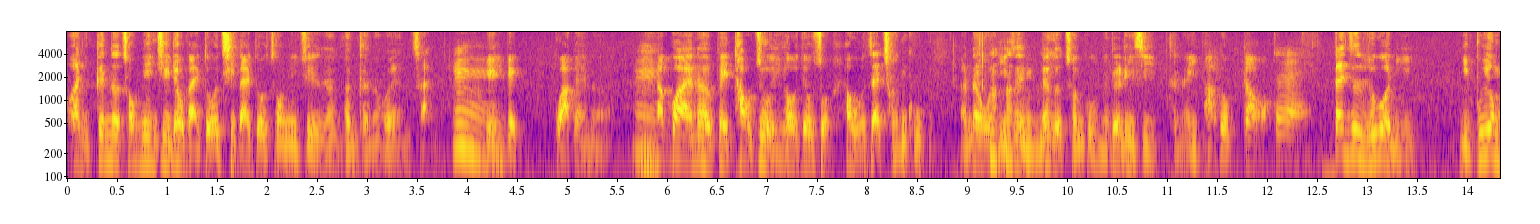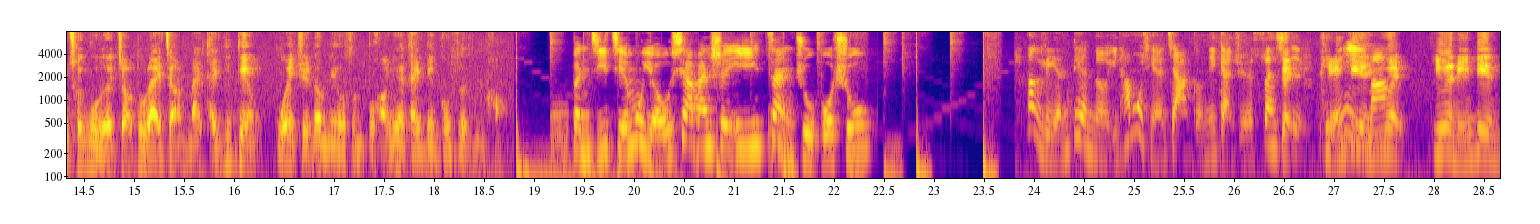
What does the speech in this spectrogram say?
哇，你跟着冲进去六百多、七百多冲进去的人很可能会很惨，嗯，因为你被挂在那，嗯，那挂在那被套住了以后，就说啊我在存股啊，那问题是你那个存股那个利息可能一趴都不到啊，对。但是如果你你不用存股的角度来讲，买台积电，我也觉得没有什么不好，因为台积电公司很好。本集节目由下半身衣赞助播出。那联电呢？以它目前的价格，你感觉算是便宜吗？因为因为联电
